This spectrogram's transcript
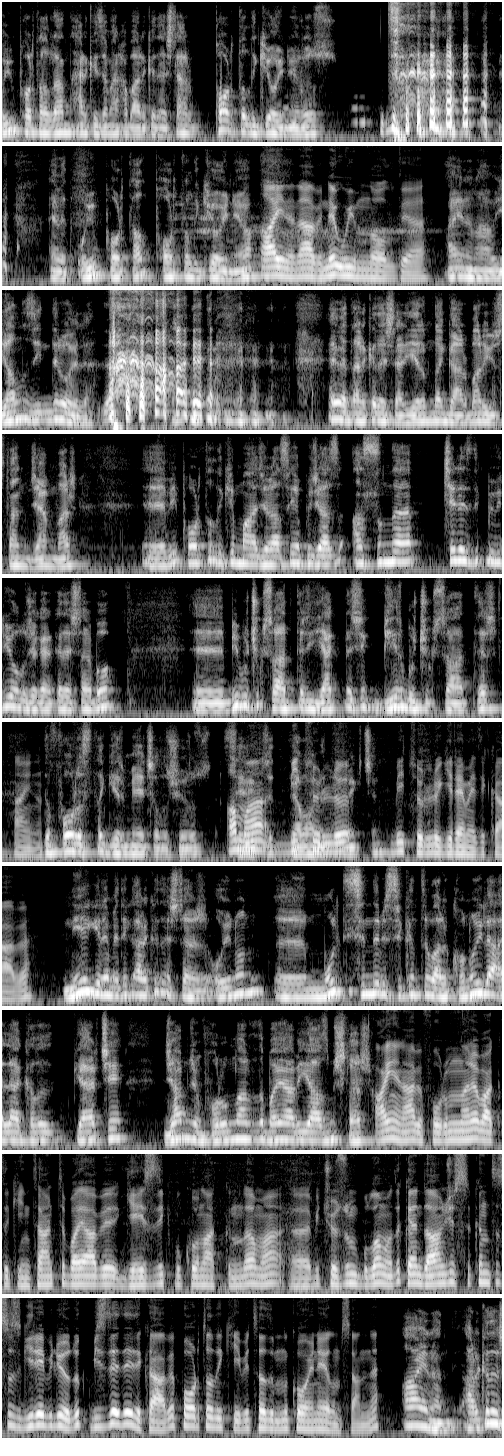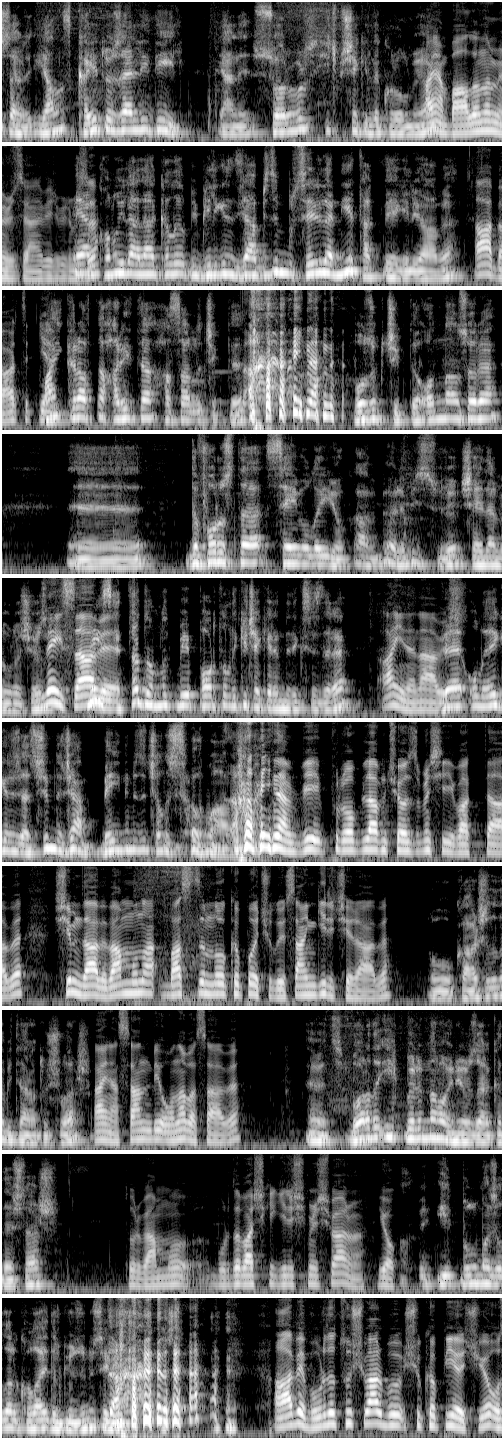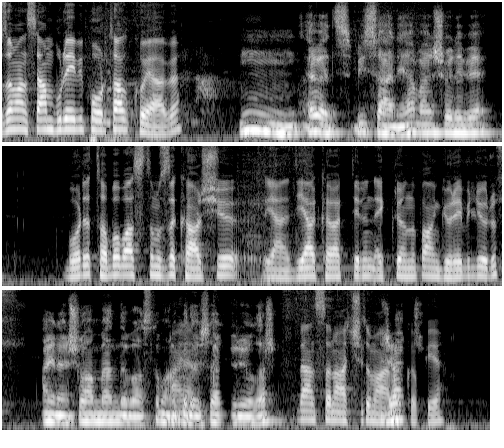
Oyun Portal'dan herkese merhaba arkadaşlar. Portal 2 oynuyoruz. Evet, Oyun Portal Portal 2 oynuyor. Aynen abi ne uyumlu oldu ya. Aynen abi. Yalnız indir öyle. evet arkadaşlar yanımda Garbarius'tan Cem var. Ee, bir Portal 2 macerası yapacağız. Aslında çerezlik bir video olacak arkadaşlar bu. Ee, bir buçuk saattir yaklaşık bir buçuk saattir Aynen. The Forest'a girmeye çalışıyoruz. Ama Serimizi bir devam türlü ettirmek için. bir türlü giremedik abi. Niye giremedik arkadaşlar? Oyunun e, multisinde bir sıkıntı var. Konuyla alakalı gerçi Cem'cim forumlarda da bayağı bir yazmışlar. Aynen abi forumlara baktık, interneti bayağı bir gezdik bu konu hakkında ama e, bir çözüm bulamadık. Hani daha önce sıkıntısız girebiliyorduk. Biz de dedik abi Portal 2'yi bir tadımlık oynayalım seninle. Aynen. Arkadaşlar yalnız kayıt özelliği değil. Yani server hiçbir şekilde kurulmuyor. Aynen bağlanamıyoruz yani birbirimize. Eğer konuyla alakalı bir bilginiz ya bizim bu seriler niye taklaya geliyor abi? Abi artık yani Minecraft'ta harita hasarlı çıktı. aynen. bozuk çıktı. Ondan sonra e, The Forest'ta save olayı yok. Abi böyle bir sürü şeylerle uğraşıyoruz. Neyse abi. Neyse tadımlık bir Portal 2 çekelim dedik sizlere. Aynen abi. Ve olaya gireceğiz. Şimdi Cem beynimizi çalıştıralım abi. Aynen bir problem çözme şeyi vakti abi. Şimdi abi ben buna bastığımda o kapı açılıyor. Sen gir içeri abi. Oo karşıda da bir tane tuş var. Aynen sen bir ona bas abi. Evet. Bu arada ilk bölümden oynuyoruz arkadaşlar. Dur ben bu burada başka giriş miriş var mı? Yok. İlk bulmacalar kolaydır. Gözünü seveyim. Abi burada tuş var bu şu kapıyı açıyor. O zaman sen buraya bir portal koy abi. hmm, evet. Bir saniye hemen şöyle bir Bu arada taba bastığımızda karşı yani diğer karakterin ekranını falan görebiliyoruz. Aynen şu an ben de bastım. Aynen. Arkadaşlar görüyorlar. Ben sana açtım abi Güzel. o kapıyı.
